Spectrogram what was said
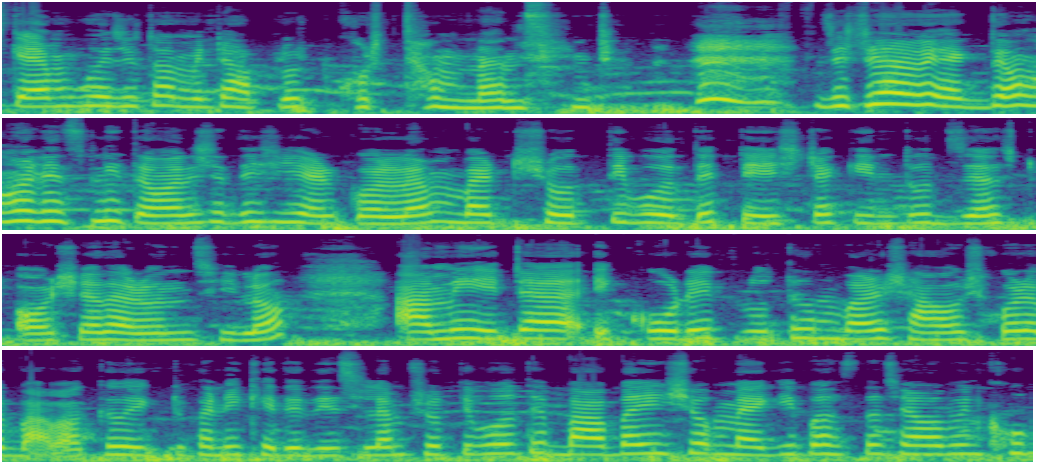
স্ক্যাম হয়ে যেত আমি এটা আপলোড করতাম না যেটা যেটা আমি একদম অনেস্টলি তোমাদের সাথে শেয়ার করলাম বাট সত্যি বলতে টেস্টটা কিন্তু জাস্ট অসাধারণ ছিল। আমি এটা করে প্রথমবার সাহস করে বাবাকেও একটুখানি খেতে দিয়েছিলাম। সত্যি বলতে বাবা এইসব ম্যাগি, পাস্তা, চাউমিন খুব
